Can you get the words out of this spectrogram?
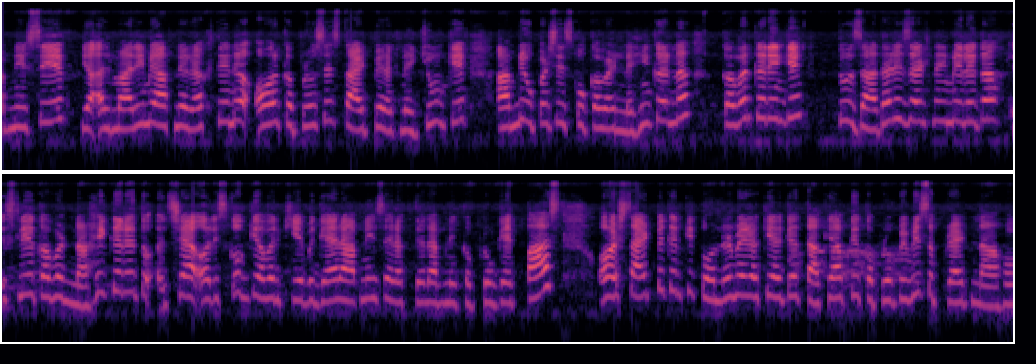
अपने सेफ़ या अलमारी में आपने रख देना और कपड़ों से साइड पे रखना है, क्योंकि आपने ऊपर से इसको कवर नहीं करना। कवर करेंगे तो ज़्यादा रिज़ल्ट नहीं मिलेगा, इसलिए कवर ना ही करें तो अच्छा है। और इसको कवर किए बगैर आपने इसे रख देना अपने कपड़ों के पास और साइड पे करके कॉर्नर में रखिए गया ताकि आपके कपड़ों पे भी स्प्रेड ना हो।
